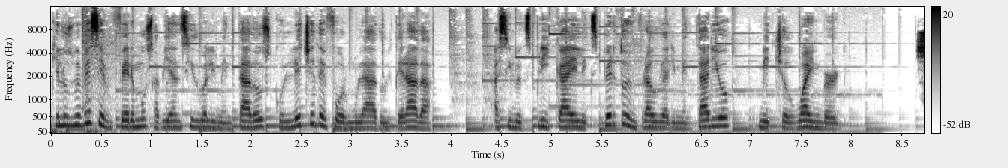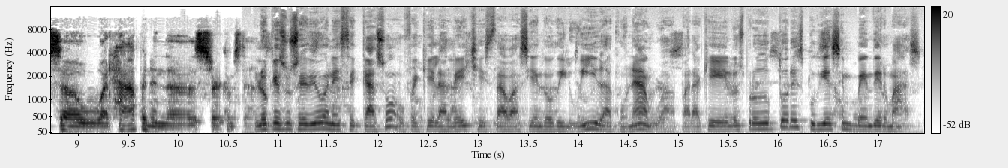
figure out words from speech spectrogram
que los bebés enfermos habían sido alimentados con leche de fórmula adulterada. Así lo explica el experto en fraude alimentario Mitchell Weinberg. Lo que sucedió en este caso fue que la leche estaba siendo diluida con agua para que los productores pudiesen vender más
